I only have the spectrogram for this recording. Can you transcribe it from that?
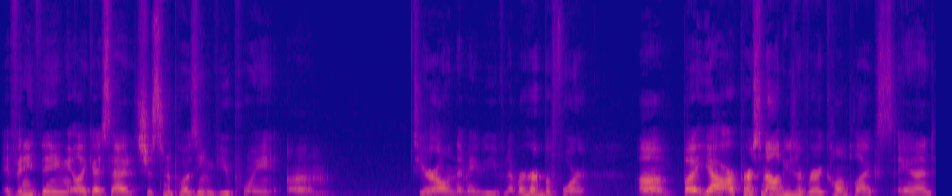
If anything, like I said, it's just an opposing viewpoint um, to your own that maybe you've never heard before. Um, but yeah, our personalities are very complex and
